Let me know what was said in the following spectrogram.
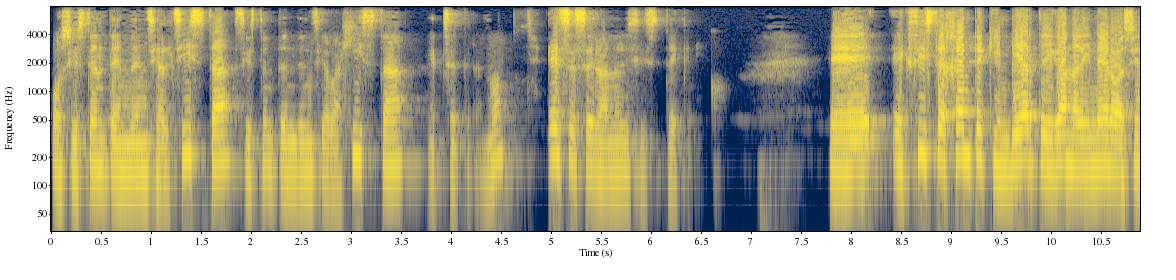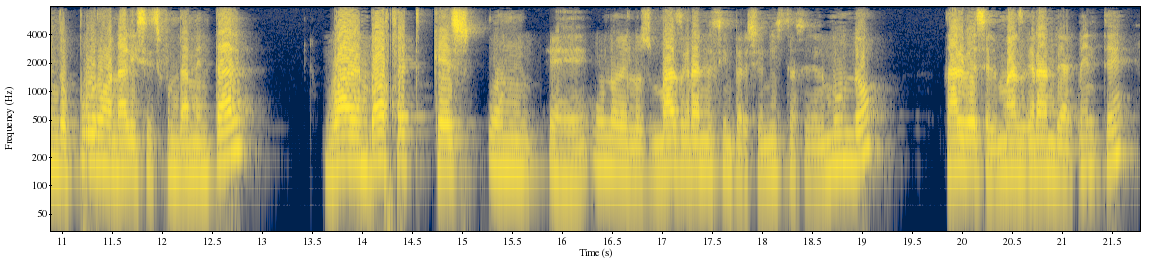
o si está en tendencia alcista, si está en tendencia bajista, etcétera, ¿no? Ese es el análisis técnico. Eh, existe gente que invierte y gana dinero haciendo puro análisis fundamental, Warren Buffett, que es un, eh, uno de los más grandes inversionistas en el mundo, tal vez el más grande actualmente,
